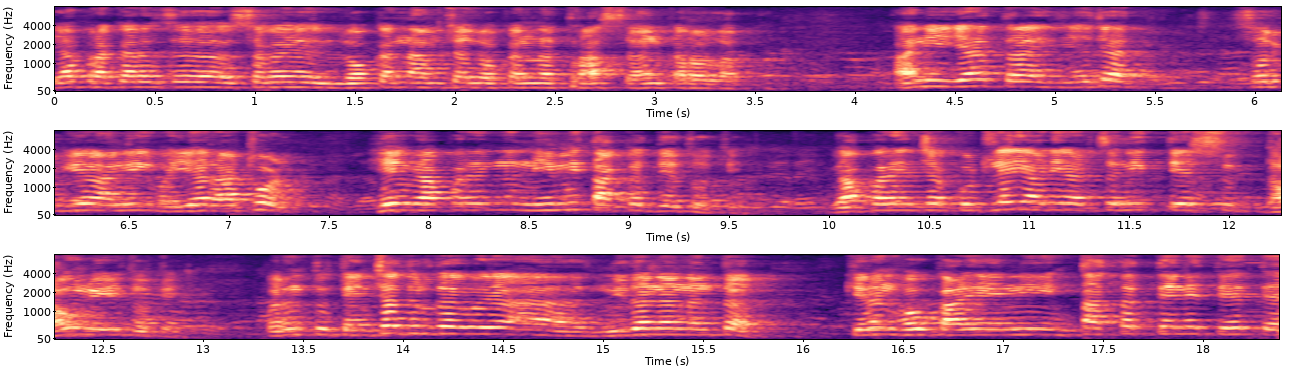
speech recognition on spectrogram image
या प्रकाराचं सगळे लोकांना आमच्या लोकांना त्रास सहन करावा लागतो. आणि या याच्यात स्वर्गीय अनिल भैया राठोड हे व्यापाऱ्यांना नेहमी ताकद देत होते. व्यापाऱ्यांच्या कुठल्याही अडी अडचणीत ते धावून येत होते. परंतु त्यांच्या दुर्दैव निधनानंतर किरण भाऊ काळे यांनी सातत्याने ते त्या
